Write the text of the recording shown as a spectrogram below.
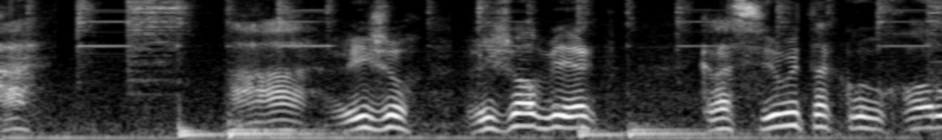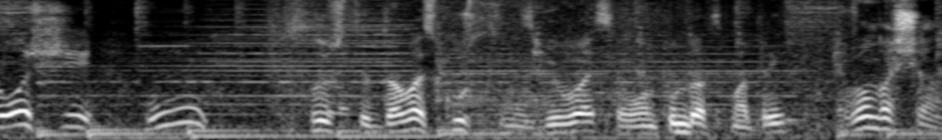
А, а, вижу, вижу объект. Красивый такой, хороший. Ух. Слышь, ты давай с курса не сбивайся, вон туда смотри. Ромашан,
